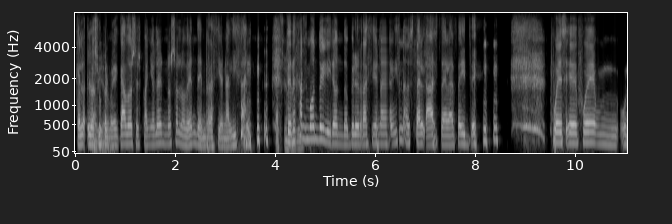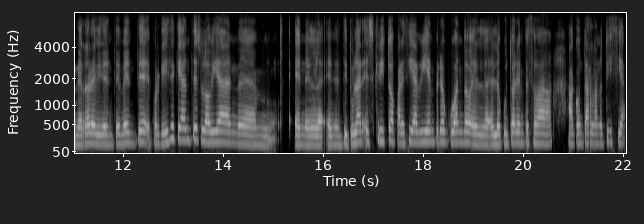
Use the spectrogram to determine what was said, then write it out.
que los supermercados españoles no solo venden, racionalizan. Te dejan mondo y lirondo, pero racionalizan hasta el, hasta el aceite. pues eh, fue un, un, error, evidentemente, porque dice que antes lo habían eh, en, el, en, el, titular escrito, aparecía bien, pero cuando el, el locutor empezó a, a, contar la noticia,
